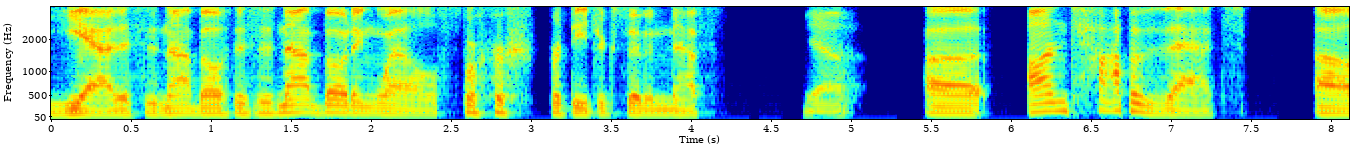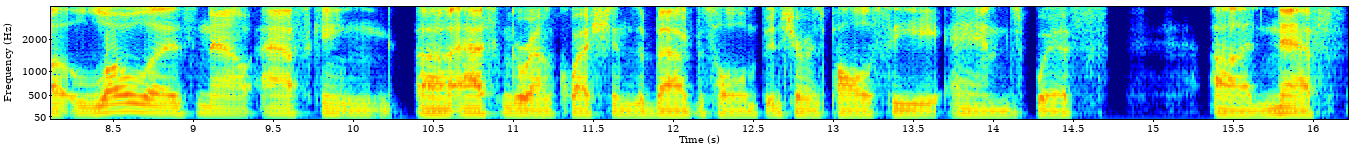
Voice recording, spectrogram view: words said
yeah, this is not both this is not boding well for for Dietrichson and Neff. Yeah, Uh on top of that, uh Lola is now asking uh asking around questions about this whole insurance policy and with uh Neff.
